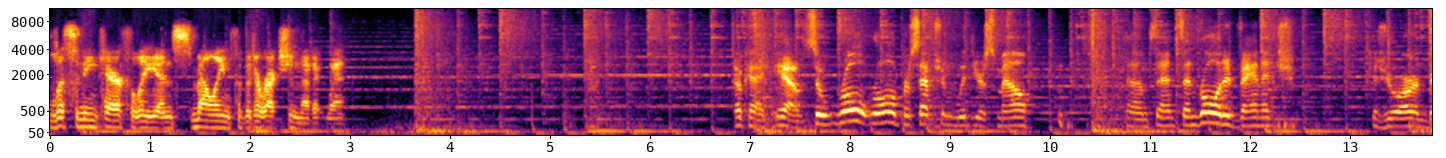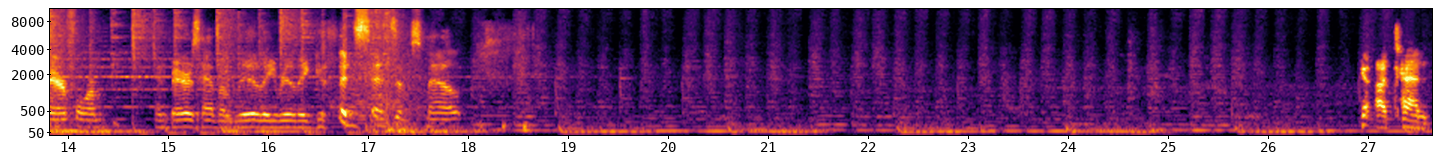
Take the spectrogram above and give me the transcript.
listening carefully and smelling for the direction that it went. Okay, yeah. So roll roll a perception with your smell um, sense, and roll at advantage because you are in bear form, and bears have a really really good sense of smell. A ten.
